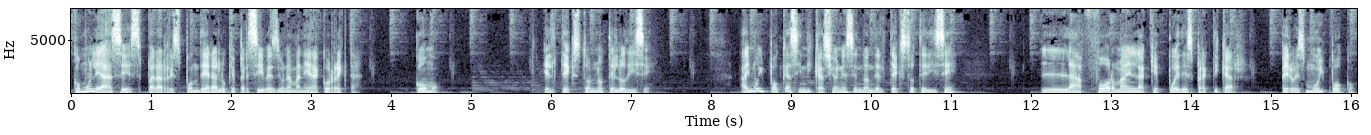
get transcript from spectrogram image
¿Cómo le haces para responder a lo que percibes de una manera correcta? ¿Cómo? El texto no te lo dice. Hay muy pocas indicaciones en donde el texto te dice la forma en la que puedes practicar, pero es muy poco.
